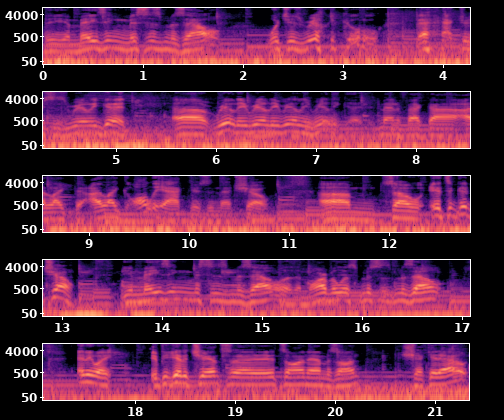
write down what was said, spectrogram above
the amazing Mrs. Maisel, which is really cool. That actress is really good. Uh, really, really, really, really good. As a matter of fact, I, I like the, I like all the actors in that show. Um, so it's a good show. The Amazing Mrs. Maisel, or The Marvelous Mrs. Maisel. Anyway, if you get a chance, uh, it's on Amazon. Check it out.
